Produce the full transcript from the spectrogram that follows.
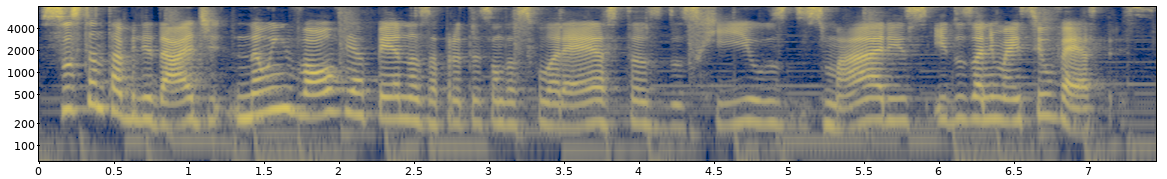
Sustentabilidade não envolve apenas a proteção das florestas, dos rios, dos mares e dos animais silvestres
